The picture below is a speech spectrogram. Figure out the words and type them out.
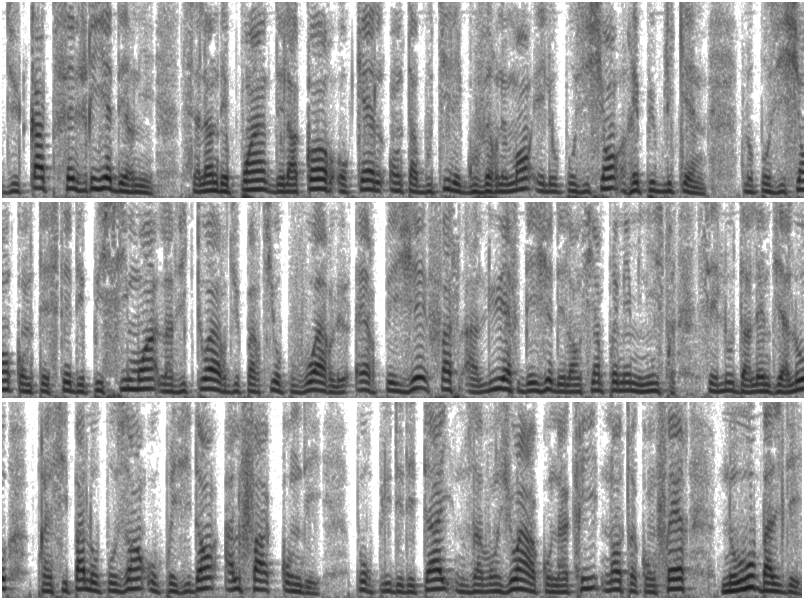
du 4 février dernier. C'est l'un des points de l'accord auquel ont abouti les gouvernements et l'opposition républicaine. L'opposition contestait depuis six mois la victoire du parti au pouvoir, le RPG, face à l'UFDG de l'ancien Premier ministre Selou Dalen Diallo, principal opposant au président Alpha Condé. Pour plus de détails, nous avons joint à Conakry notre confrère Noou Baldé.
